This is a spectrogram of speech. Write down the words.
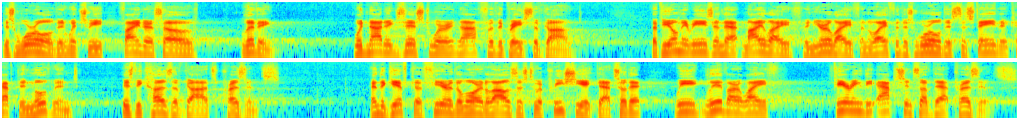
this world in which we find ourselves living, would not exist were it not for the grace of God. That the only reason that my life and your life and the life of this world is sustained and kept in movement is because of God's presence. And the gift of fear of the Lord allows us to appreciate that so that we live our life fearing the absence of that presence,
